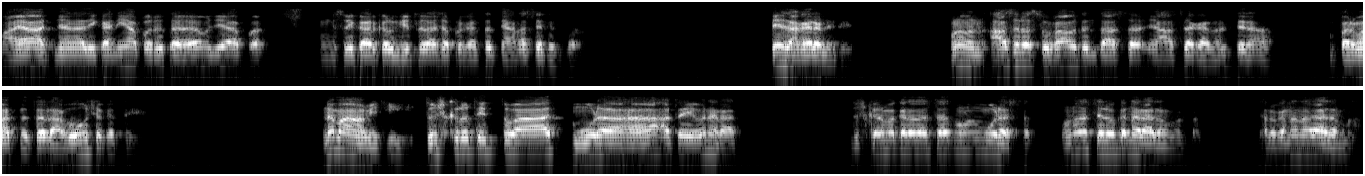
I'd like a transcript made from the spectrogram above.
माया अज्ञानाधिकाने अपहृत म्हणजे स्वीकार करून घेतलेलं अशा प्रकारचं ज्ञान असते त्यांचं. ते सांगायला लागले ते. म्हणून आसर स्वभाव त्यांचा असल्या कारण त्यांना परमात्म्याचा लाभ होऊ शकत नाही. नमामिती दुष्कृतित्वात मूढ हा अतएव नराध दुष्कर्म करत असतात म्हणून मूढ असतात. म्हणूनच ते लोक नराधम म्हणतात. त्या लोकांना नराधम म्हणतात.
